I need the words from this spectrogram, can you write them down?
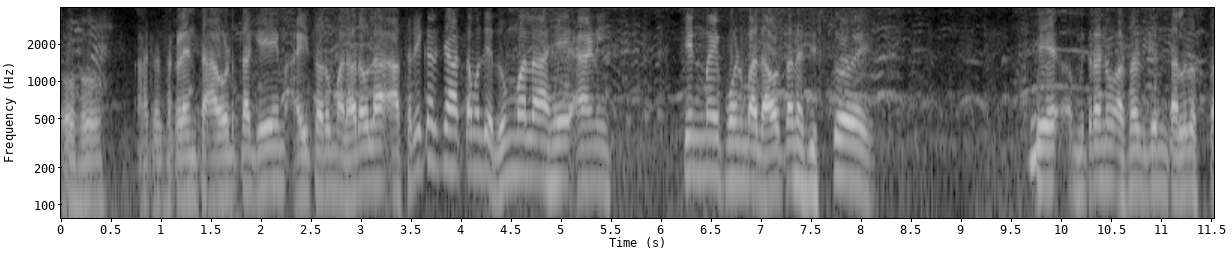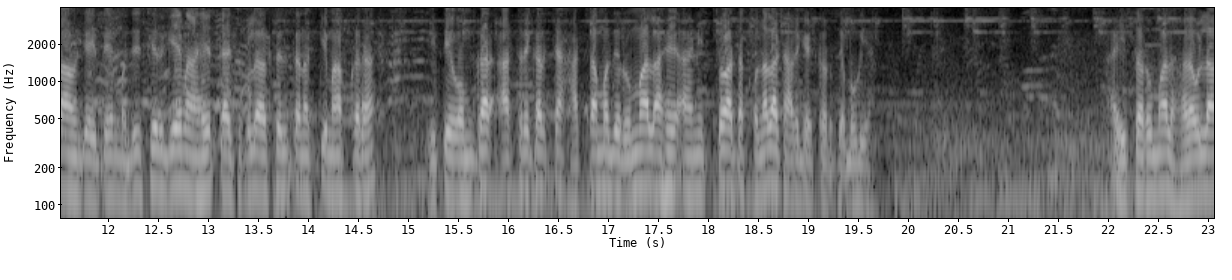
ओहो आता सगळ्यांचा आवडता गेम आईचा रुमाल हरवला. आचरेकरच्या हातामध्ये रुमाल आहे आणि चिन्मय फोनबा धावताना दिसतोय. हे मित्रांनो असाच गेम चालत असतो. आमच्या म्हणजे इथे मजेशीर गेम आहेत. काय चुकलं असेल तर नक्की माफ करा. इथे ओमकार आचरेकरच्या हातामध्ये रुमाल आहे आणि तो आता कोणाला टार्गेट करतोय बघूया. आईचा रुमाल हरवला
